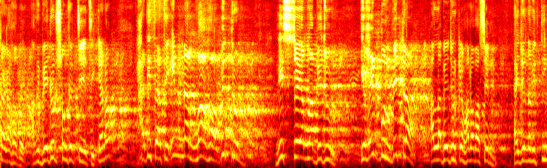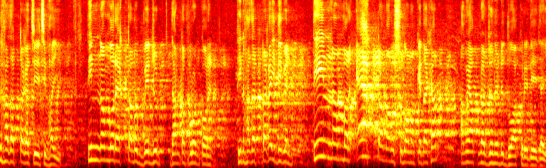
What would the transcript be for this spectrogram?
টাকা হবে। আমি বেজুর সংখ্যা চেয়েছি। কেন? হাদিসে আছে বিত্রুন। নিশ্চয় আল্লাহ বেজুর ইহেব্বুল বিত্রা। আল্লাহ বেজুরকে ভালোবাসেন। এই জন্য আমি তিন হাজার টাকা চেয়েছি ভাই। তিন নম্বর একটা লোক বেজুর দানটা পূরণ করেন। তিন হাজার টাকাই দিবেন। তিন নম্বর একটা মানুষ শুধু আমাকে দেখান। আমি আপনার জন্য একটু দোয়া করে দিয়ে যাই।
